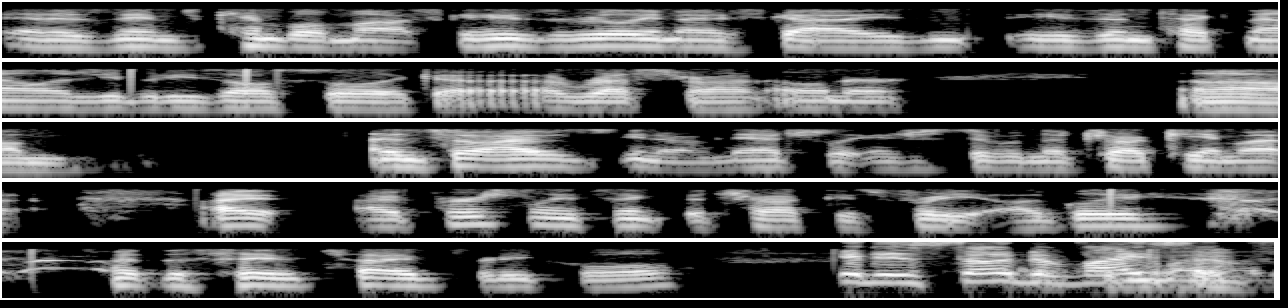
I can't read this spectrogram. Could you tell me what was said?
And his name's Kimball Musk. And he's a really nice guy. He's, he's in technology, but he's also like a, a restaurant owner. Um, and so I was, you know, naturally interested when the truck came out. I, I personally think the truck is pretty ugly, but at the same time, pretty cool. It is so divisive.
